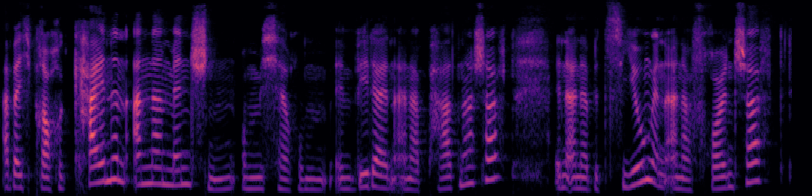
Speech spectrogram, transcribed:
Aber ich brauche keinen anderen Menschen um mich herum, weder in einer Partnerschaft, in einer Beziehung, in einer Freundschaft,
